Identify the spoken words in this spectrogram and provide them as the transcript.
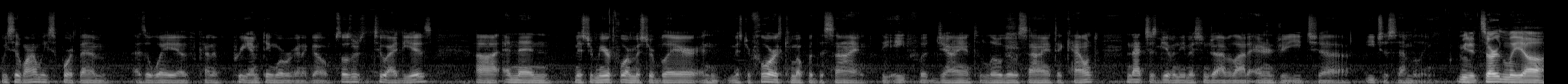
we said, why don't we support them as a way of kind of preempting where we're going to go? So those are the two ideas. Uh, and then Mr. Miraflor, Mr. Blair, and Mr. Flores came up with the sign, the eight-foot giant logo sign to count, and that's just giving the mission drive a lot of energy each uh, each assembly. I mean, it certainly uh,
